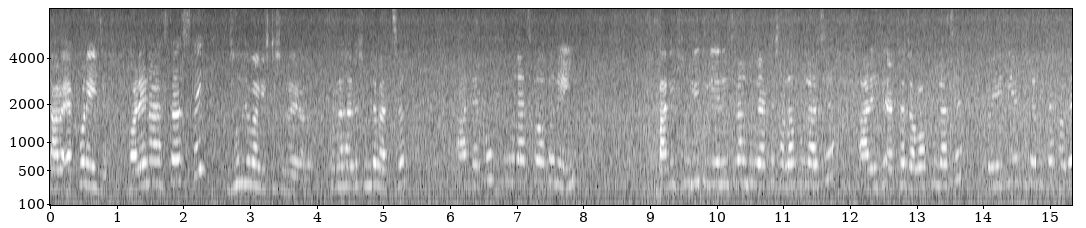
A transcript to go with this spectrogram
তার এখন এই যে, ঘরে না আস্তে আস্তেই ঝুমঝুমা বৃষ্টি শুরু হয়ে গেল। তোমরা হয়তো শুনতে পাচ্ছ। আর দেখো, ফুল আজকে অত নেই। বাড়ির ফুলই তুলিয়ে নিয়েছিলাম দু একটা সাদা ফুল আছে আর এই যে একটা জবা ফুল আছে। তো এই দিয়ে পূজা দিতে হবে।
